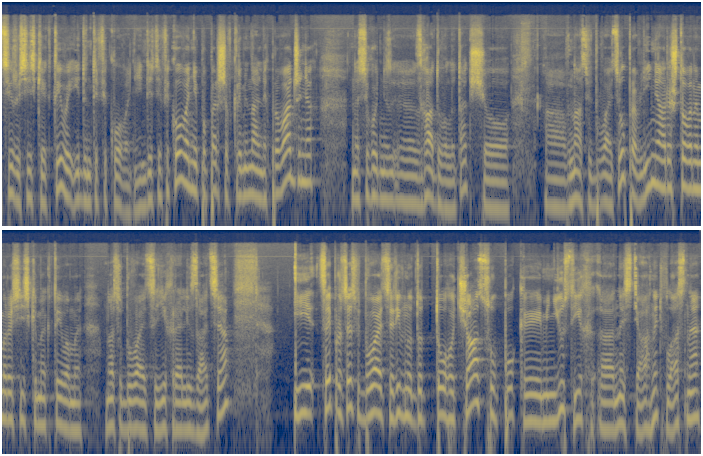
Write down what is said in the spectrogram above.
Ці російські активи ідентифіковані. Ідентифіковані, по-перше, в кримінальних провадженнях. На сьогодні е, згадували так, що е, в нас відбувається управління арештованими російськими активами, в нас відбувається їх реалізація. І цей процес відбувається рівно до того часу, поки Мін'юст їх е, не стягнеть, власне,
